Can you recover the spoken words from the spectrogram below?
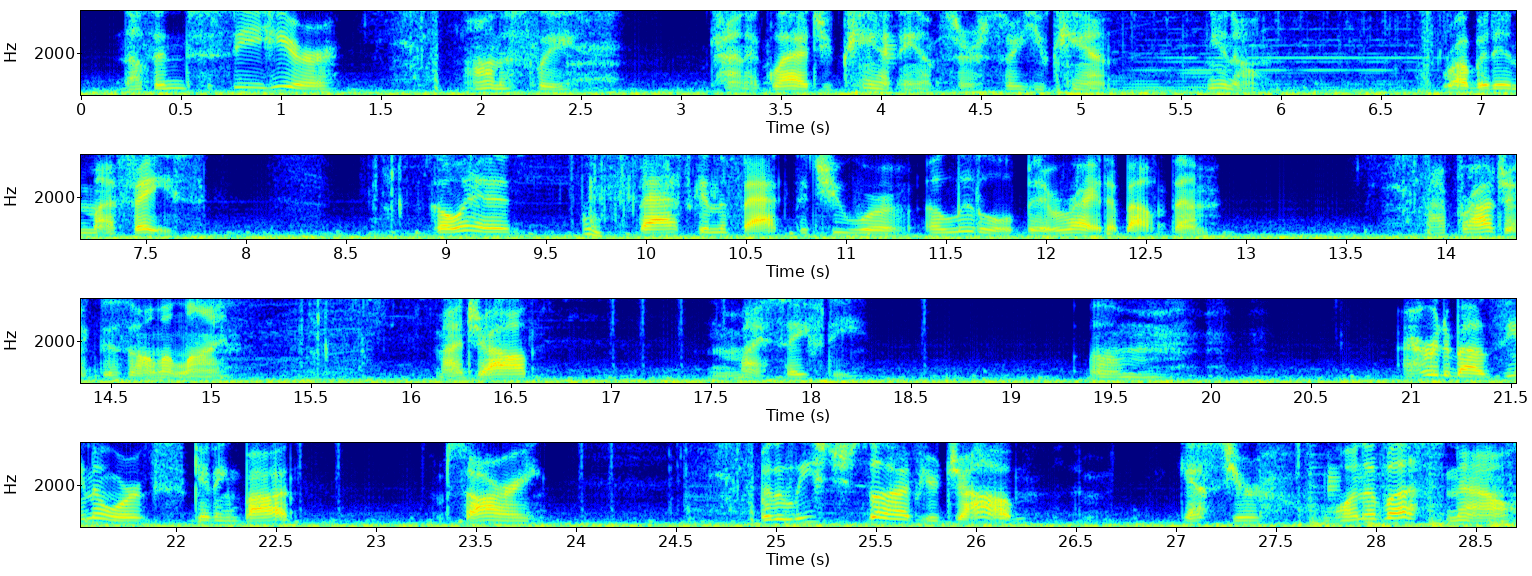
nothing to see here. Honestly, kinda glad you can't answer so you can't, you know, rub it in my face. Go ahead, bask in the fact that you were a little bit right about them. My project is on the line. My job, my safety. Um, I heard about Xenoworx getting bought. I'm sorry. But at least you still have your job. Guess you're one of us now.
